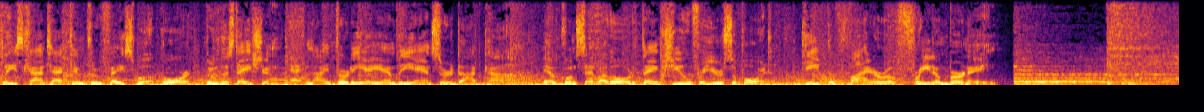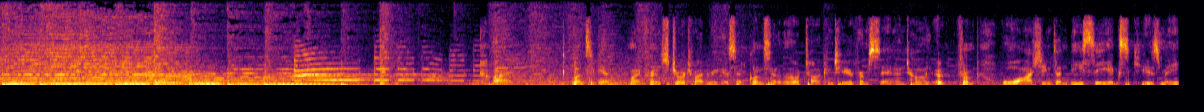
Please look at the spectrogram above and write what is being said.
please contact him through Facebook or through the station at 930amtheanswer.com. El Conservador thanks you for your support. Keep the fire of freedom burning. Friends, George Rodriguez, El Conservador, talking to you from San Antonio, uh, from Washington D.C. Excuse me,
